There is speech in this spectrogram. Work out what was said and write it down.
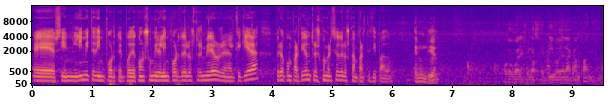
eh, sin límite de importe. Puede consumir el importe de los 3.000 euros en el que quiera, pero compartido en tres comercios de los que han participado. En un día. Cuál es el objetivo de la campaña, ¿no?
